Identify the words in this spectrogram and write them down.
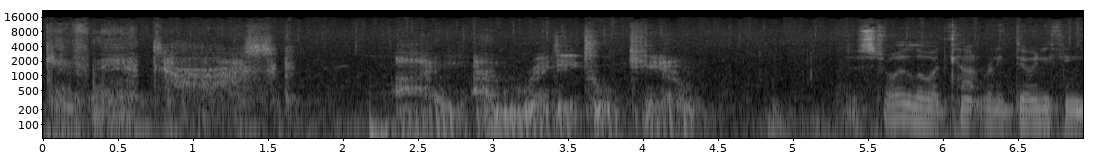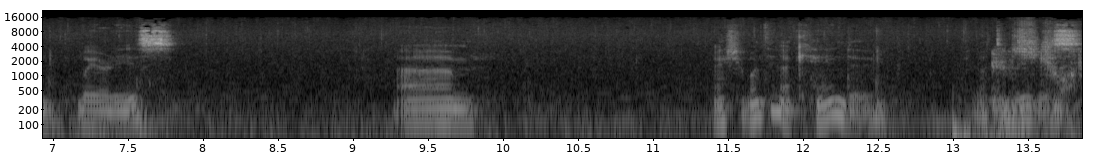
Give me a task. I am ready to kill. Destroy Lord can't really do anything where it is. Um, actually, one thing I can do, I forgot to do this.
